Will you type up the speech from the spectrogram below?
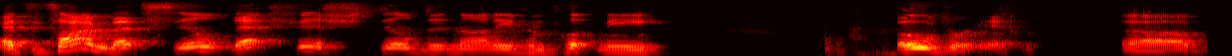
at the time that still that fish still did not even put me over him. Uh,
